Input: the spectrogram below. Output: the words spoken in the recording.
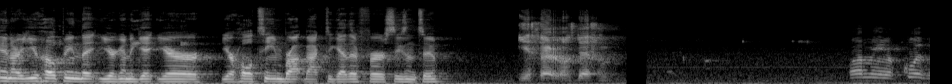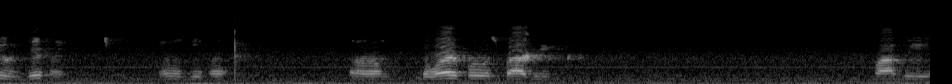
And are you hoping that you're going to get your your whole team brought back together for season two? Yes, sir. Most definitely. Well, I mean, of course it was different. Was different. Um, the word was probably, probably.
